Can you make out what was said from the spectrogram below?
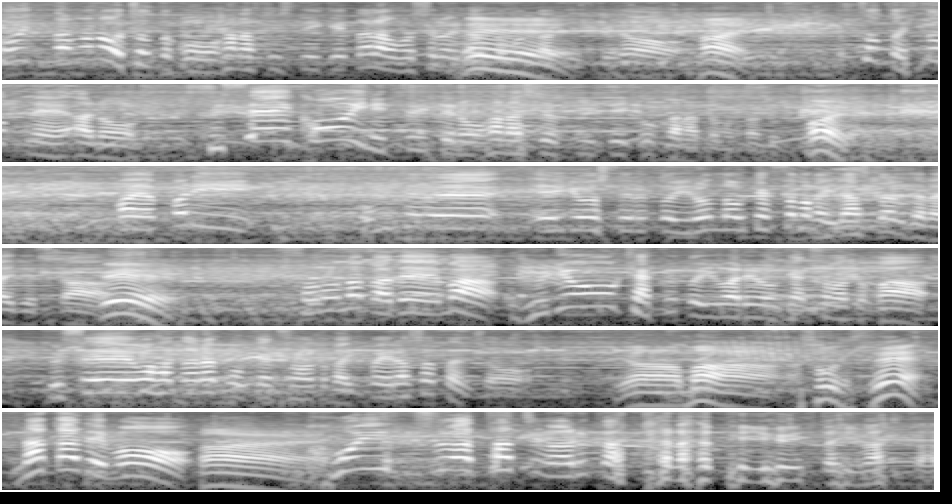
そういったものをちょっとこうお話ししていけたら面白いなと思ったんですけど、はい。ちょっと一つねあの不正行為についてのお話を聞いていこうかなと思ったんですはい。まあやっぱりお店で営業してるといろんなお客様がいらっしゃるじゃないですか。えその中でまあ不良客と言われるお客様とか不正を働くお客様とかいっぱいいらっしゃったでしょ？えいやーまあそうですね。中でもはい。こいつは立ち悪かったなっていう人いました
